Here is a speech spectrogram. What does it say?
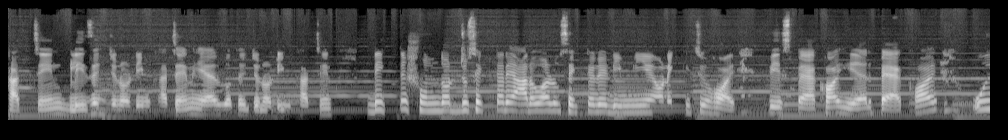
খাচ্ছেন গ্লেজের জন্য ডিম খাচ্ছেন হেয়ার গ্রোথের জন্য ডিম খাচ্ছেন দেখতে সৌন্দর্য সেক্টরে আরও আরও সেক্টরে ডিম নিয়ে অনেক কিছু হয়। ফেস প্যাক হয় হেয়ার প্যাক হয়, ওই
